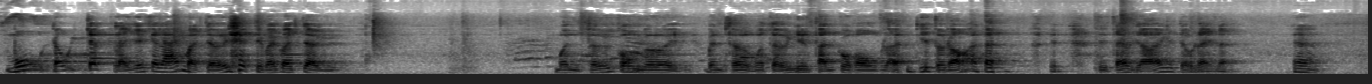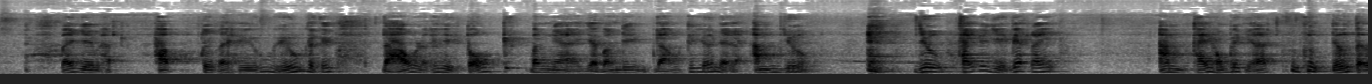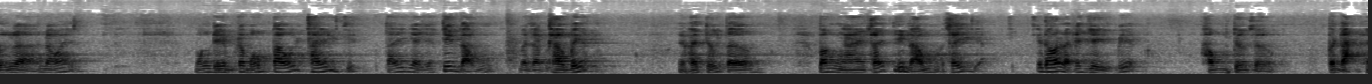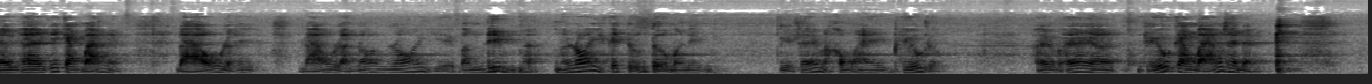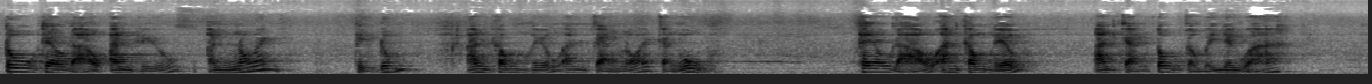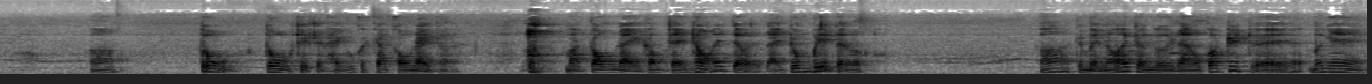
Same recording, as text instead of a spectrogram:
Muốn đối chất lại với cái lái mà chửi thì phải coi chừng. Mình thử con người, bình thường mà tự nhiên thành cô hồn lại với tụi đó thì theo dõi cái chỗ này nè. Bởi vì học tôi phải hiểu hiểu được cái đạo là cái gì. Tổ chức ban ngày và ban đêm. Đạo thế giới này là âm dương. Dương, thấy cái gì biết đấy âm thấy không biết gì hết. Tưởng tượng là nói ban đêm trong bóng tối thấy thấy nghe cái tiếng động mình làm sao biết. Thì phải tưởng tượng ban ngày thấy tiếng động thấy cái đó là cái gì biết? Không tưởng tượng. Phải đặt hai, hai cái căn bản này. Đạo là cái đạo là nó nói về ban đêm nó nói về cái tưởng tượng ban đêm. Vì thế mà không ai hiểu được. Phải, phải uh, hiểu căn bản thế này tu theo đạo anh hiểu anh nói thì đúng. Anh không hiểu anh càng nói càng ngu. Theo đạo anh không hiểu anh càng tu càng bị nhân quả. Đó. Tu tu thì sẽ hiểu cái, cái câu này thôi. Mà câu này không thể nói cho đại chúng biết được. Đó thì mình nói cho người nào có trí tuệ mới nghe.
